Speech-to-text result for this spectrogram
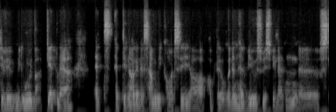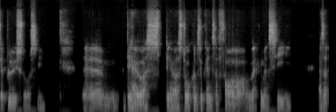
det vil mit umiddelbare gæt være, at, at det nok er det samme, vi kommer til at opleve med den her virus, hvis vi lader den øh, slippe løs, så at sige. Øh, det har jo også, det har også store konsekvenser for, hvad kan man sige, altså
